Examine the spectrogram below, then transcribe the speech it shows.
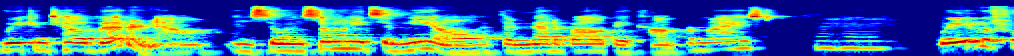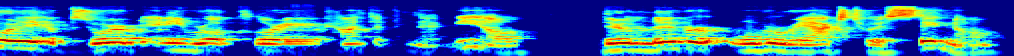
we can tell better now. And so when someone eats a meal, if they're metabolically compromised, mm-hmm. way before they've absorbed any real caloric content from that meal, their liver overreacts to a signal,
